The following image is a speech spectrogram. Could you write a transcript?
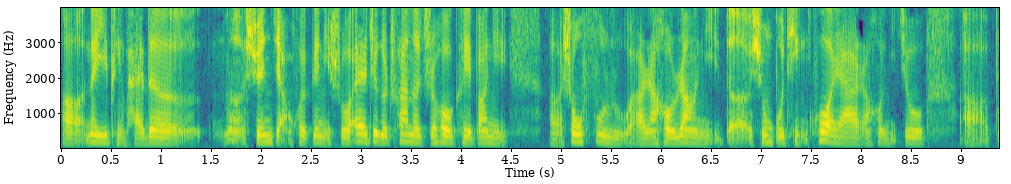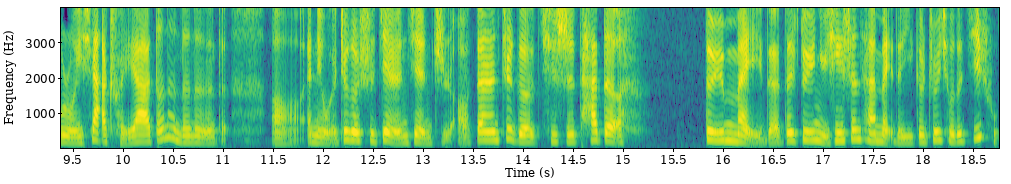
呃内衣品牌的呃宣讲会跟你说，哎，这个穿了之后可以帮你呃收副乳啊，然后让你的胸部挺阔呀，然后你就啊不容易下垂呀，等等等等等等。啊，anyway，这个是见仁见智啊。当然，这个其实它的对于美的，对对于女性身材美的一个追求的基础，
